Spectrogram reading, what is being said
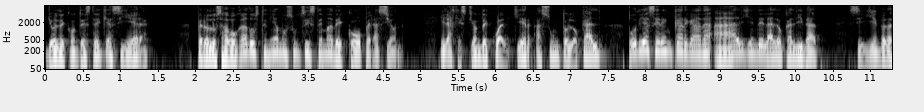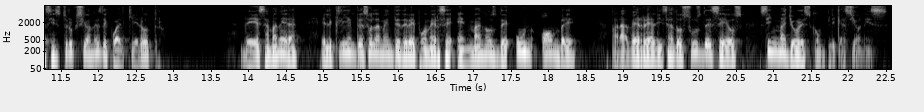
Yo le contesté que así era, pero los abogados teníamos un sistema de cooperación y la gestión de cualquier asunto local podía ser encargada a alguien de la localidad siguiendo las instrucciones de cualquier otro. De esa manera, el cliente solamente debe ponerse en manos de un hombre para haber realizado sus deseos sin mayores complicaciones.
